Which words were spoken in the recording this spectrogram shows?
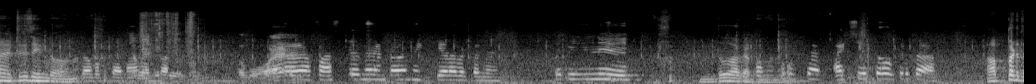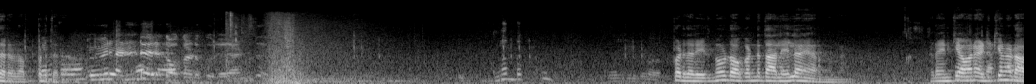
നെറ്റിന് സീൻ ഉണ്ടോ എന്തുവാ അപ്പെടുത്തരാ രണ്ടുപേരും അപ്പെടുത്തരാ ഇരുന്നൂറ് ടോക്കണിന്റെ തലയിലാണ് ഇറങ്ങുന്നത്. എടാ എനിക്ക് അവൻ അടിക്കണടാ.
